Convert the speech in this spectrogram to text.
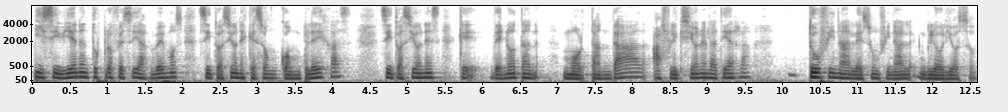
Y si bien en tus profecías vemos situaciones que son complejas, situaciones que denotan mortandad, aflicción en la tierra, tu final es un final glorioso.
